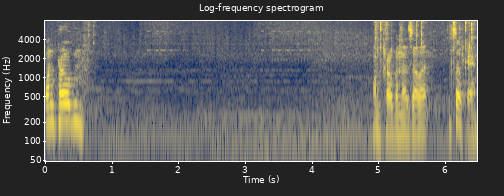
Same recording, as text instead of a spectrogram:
One probe. One probe in the zealot. It's okay.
